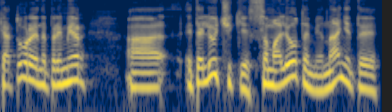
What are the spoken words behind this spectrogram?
которая, например, это летчики с самолетами, нанятые,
